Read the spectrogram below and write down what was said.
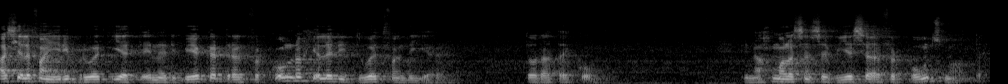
as jy van hierdie brood eet en uit die beker drink, verkondig jy die dood van die Here totdat hy kom. Die nagmaal is in sy wese 'n verbondsmaaltyd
